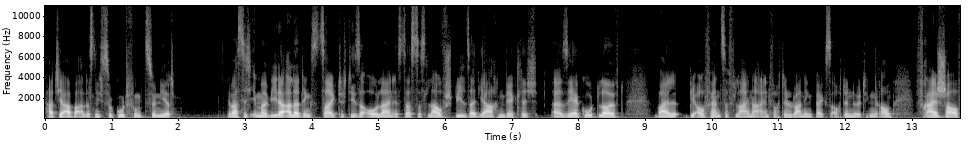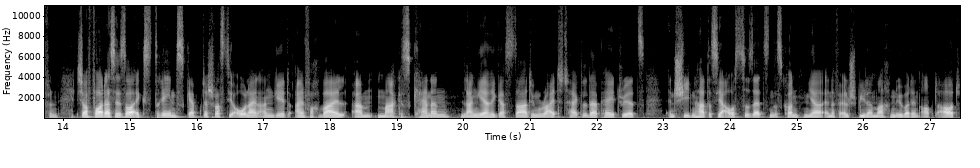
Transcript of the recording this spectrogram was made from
Hat ja aber alles nicht so gut funktioniert. Was sich immer wieder allerdings zeigt durch diese O-Line, ist, dass das Laufspiel seit Jahren wirklich äh, sehr gut läuft, weil die Offensive Liner einfach den Running Backs auch den nötigen Raum freischaufeln. Ich war vor der Saison extrem skeptisch, was die O-Line angeht, einfach weil ähm, Marcus Cannon, langjähriger Starting Right Tackle der Patriots, entschieden hat, das ja auszusetzen. Das konnten ja NFL-Spieler machen über den Opt-out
